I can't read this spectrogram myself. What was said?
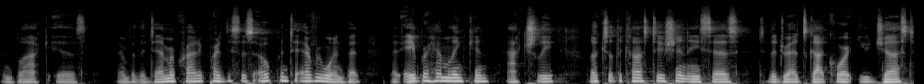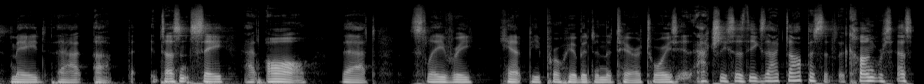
and Black is a member of the Democratic Party. This is open to everyone, but but Abraham Lincoln actually looks at the Constitution and he says to the Dred Scott Court, "You just made that up. It doesn't say at all that slavery can't be prohibited in the territories. It actually says the exact opposite. The Congress has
